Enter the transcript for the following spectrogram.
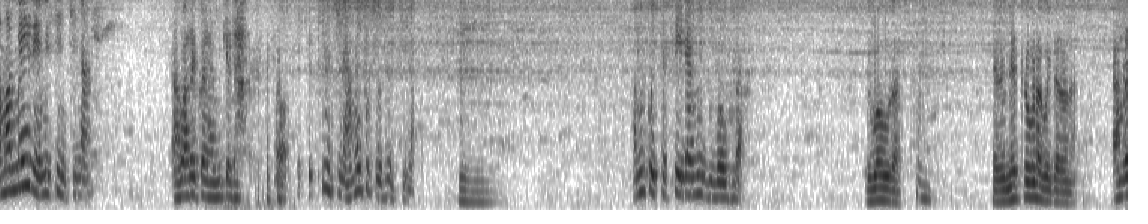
আমার মেয়েরে আমি চিনছি না। আমারে কয় আমি কেটা চিনছি না মতো চিনছি না। আমি কইতাছি এটা আমি দিব ঘুরা দুবাবুরা এবার নেত্রকোনা কইতারো না? আমরা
